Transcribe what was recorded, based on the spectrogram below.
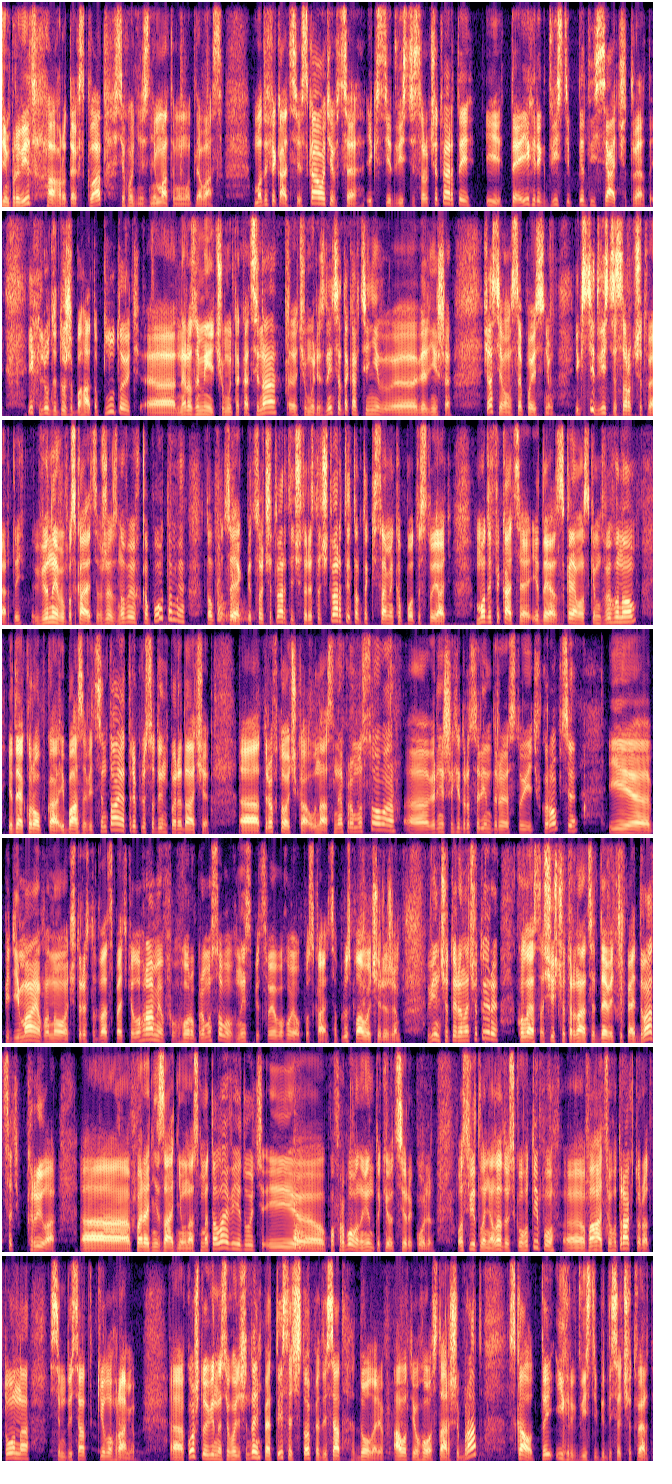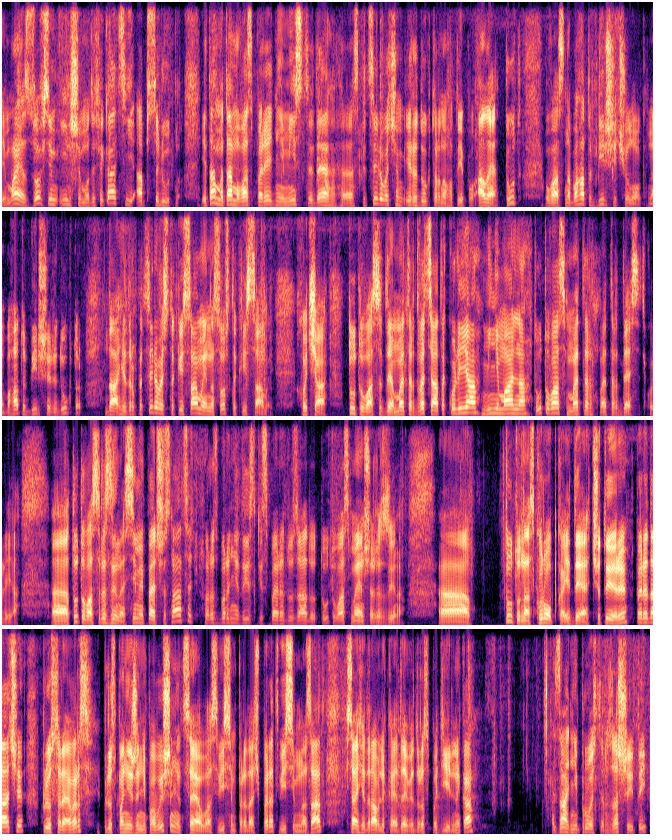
Всім привіт! Агротех Склад. Сьогодні зніматимемо для вас модифікації скаутів. Це XT244 і TY254. Їх люди дуже багато плутають, е, не розуміють, чому така ціна, е, чому різниця така в ціні, е, вірніше. Зараз я вам все поясню. XT244 вони випускаються вже з новими капотами, тобто це як 504, 404, там такі самі капоти стоять. Модифікація йде з кремовським двигуном, іде коробка і база від Сінтая 3 плюс 1 передачі. Трьохточка у нас не примусова, вірніше гідроциліндр стоїть в коробці. І е, підіймає воно 425 кг, вгору примусово, вниз під своєю вагою опускається, плюс плаваючий режим. Він 4х4, колеса 6,14, 9,5, 20, крила е, передні задні у нас металеві йдуть, і е, пофарбований він такий от сірий колір. Освітлення ледовського типу, е, вага цього трактора тонна 70 кг. Е, коштує він на сьогоднішній день 5150 доларів. А от його старший брат, Scout TY254, має зовсім інші модифікації абсолютно. І там і там у вас передній міст йде е, з підсилювачем і редукторного типу. Але тут у вас набагато більший чолок, набагато більший редуктор. Да, гідропідсилювач такий самий, насос такий самий. Хоча тут у вас іде 1,20 м колія мінімальна, тут у вас 1,10 м колія. Е, Тут у вас резина 7,5-16, розборні диски спереду ззаду, тут у вас менша резина. Е, Тут у нас коробка йде 4 передачі, плюс реверс, плюс поніжені повишені. Це у вас 8 передач вперед, 8 назад. Вся гідравліка йде від розподільника. Задній простір зашитий.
